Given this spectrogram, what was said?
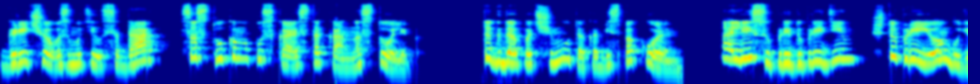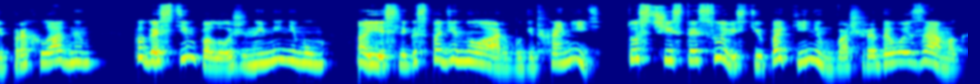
Горячо возмутился Дар, со стуком опуская стакан на столик. Тогда почему так обеспокоен? Алису предупредим, что прием будет прохладным, погостим положенный минимум, а если господин Нуар будет хамить, то с чистой совестью покинем ваш родовой замок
